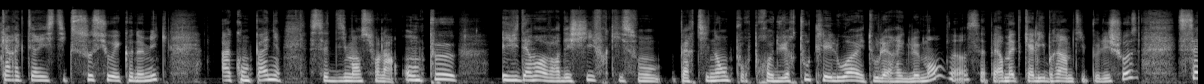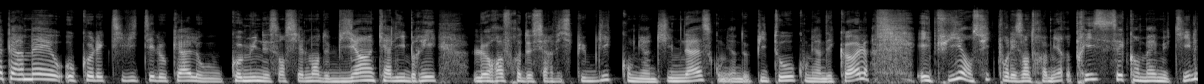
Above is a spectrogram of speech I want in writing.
caractéristiques socio-économiques accompagnent cette dimension-là. On peut évidemment avoir des chiffres qui sont pertinents pour produire toutes les lois et tous les règlements. Hein, ça permet de calibrer un petit peu les choses. Ça permet aux collectivités locales, aux communes essentiellement, de bien calibrer leur offre de services publics, combien de gymnases, combien d'hôpitaux, combien d'écoles. Et puis ensuite, pour les entreprises, c'est quand même utile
